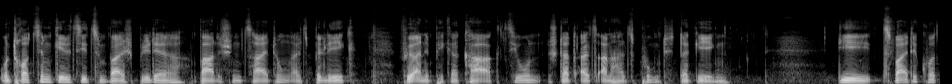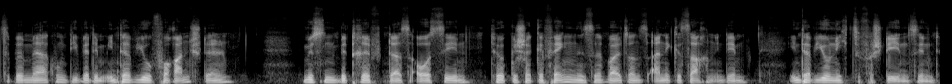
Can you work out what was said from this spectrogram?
und trotzdem gilt sie zum Beispiel der Badischen Zeitung als Beleg für eine PKK-Aktion statt als Anhaltspunkt dagegen. Die zweite kurze Bemerkung, die wir dem Interview voranstellen müssen, betrifft das Aussehen türkischer Gefängnisse, weil sonst einige Sachen in dem Interview nicht zu verstehen sind.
